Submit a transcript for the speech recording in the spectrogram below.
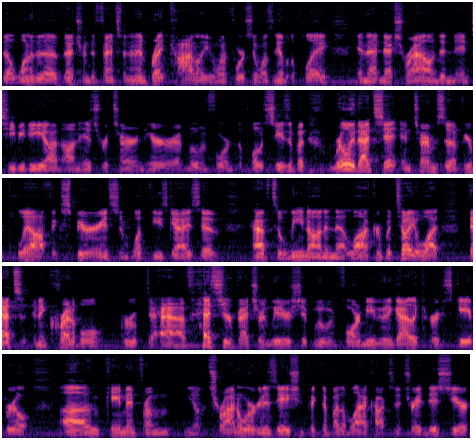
the one of the veteran defensemen, and then Brett Connolly, who unfortunately wasn't able to play in that next round, and, and TBD on, on his return here and moving forward in the postseason. But really, that's it in terms of your playoff experience and what these guys have have to lean on in that locker. But tell you what, that's an incredible group to have. That's your veteran leadership moving forward. I mean, even a guy like Curtis Gabriel, uh, who came in from you know the Toronto organization, picked up by the Blackhawks in a trade this year.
